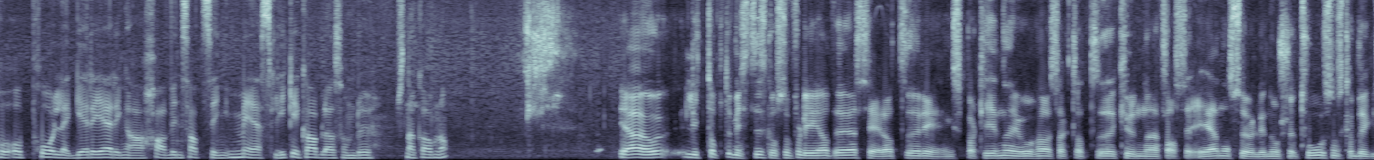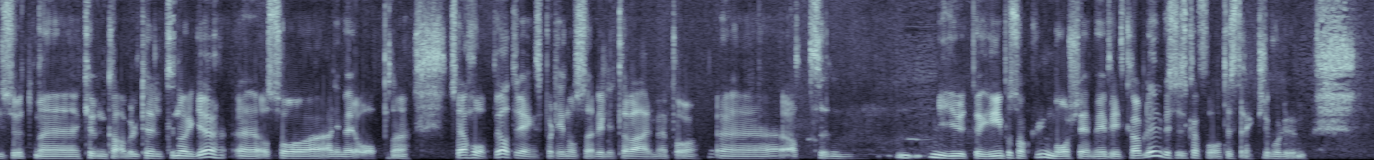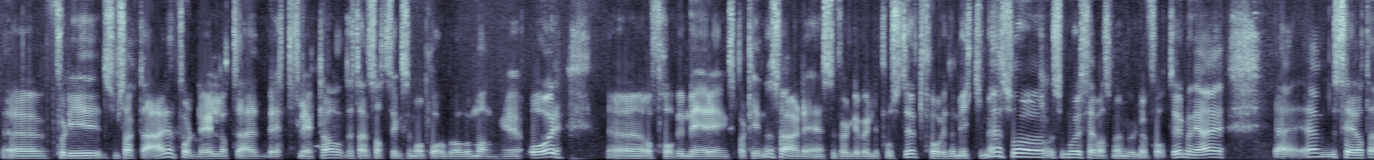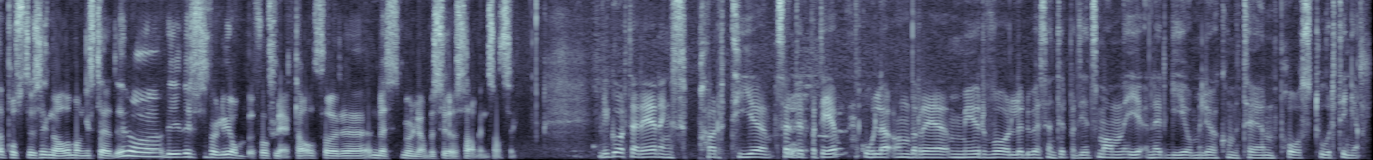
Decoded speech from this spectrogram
på å pålegge regjeringa havvindsatsing med slike kabler som du snakker om nå? Jeg er jo litt optimistisk også fordi jeg ser at regjeringspartiene jo har sagt at det kun er fase 1 og Sørlig Nordsjø 2 som skal bygges ut med kun kabel til, til, Norge. Eh, og så er de mer åpne. Så jeg håper jo at regjeringspartiene også er villige til å være med på uh, at nye utbygginger på sokkelen må skje med hybridkabler hvis vi skal få tilstrekkelig volum. Uh, fordi som sagt, Det er en fordel at det er et bredt flertall. Dette er en satsing som må pågå over mange år. Eh, og Får vi med regjeringspartiene, så er det selvfølgelig veldig positivt. Får vi dem ikke med, så, så må vi se hva som er mulig å få til. Men jeg, jeg, jeg, ser at det er positive signaler mange steder, og vi vil selvfølgelig jobbe for flertall for eh, en mest mulig ambisiøs havvindsatsing. Vi går til regjeringspartiet Senterpartiet. Ole André Myhrvold, du er Senterpartiets mann i energi- og miljøkomiteen på Stortinget.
